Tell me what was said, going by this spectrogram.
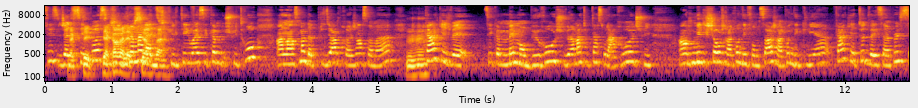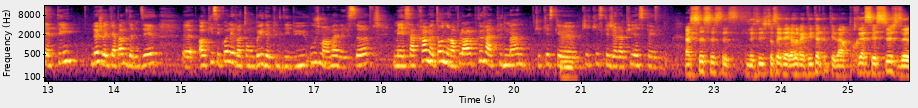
Tu sais, je ne sais pas si j'ai vraiment la difficulté. Ouais, c'est comme, je suis trop en lancement de plusieurs projets en ce moment. Mhm. Quand que je vais, tu sais, comme même mon bureau, je suis vraiment tout le temps sur la route, je suis entre mille choses, je rencontre des fournisseurs, je rencontre des clients. Quand que tout va être un peu seté, là, je vais être capable de me dire, euh, OK, c'est quoi les retombées depuis le début, où je m'en vais avec ça? Mais ça prend, mettons, une ampleur plus rapidement que qu'est-ce que, Mm. que- qu'est-ce que j'aurais pu espérer. Ah, ça, ça, ça, je trouve ça intéressant. Tu es dans le processus de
